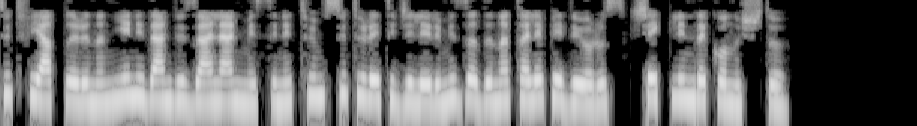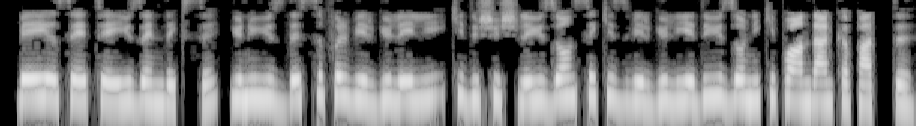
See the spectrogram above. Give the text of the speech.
süt fiyatlarının yeniden düzenlenmesini tüm süt üreticilerimiz adına talep ediyoruz, şeklinde konuştu. BIST 100 endeksi, günü %0,52 düşüşle 118,712 puandan kapattı.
